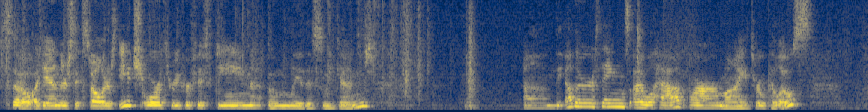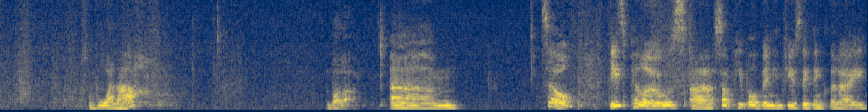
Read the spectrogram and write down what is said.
So again, they're $6 each or 3 for 15 only this weekend. Um, the other things I will have are my throw pillows. Voila. Voila. Um, so these pillows, uh, some people have been confused. They think that I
